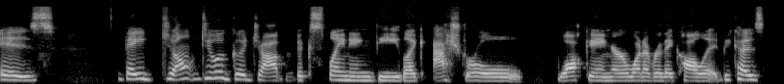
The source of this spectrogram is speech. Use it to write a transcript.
Is they don't do a good job of explaining the like astral walking or whatever they call it because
